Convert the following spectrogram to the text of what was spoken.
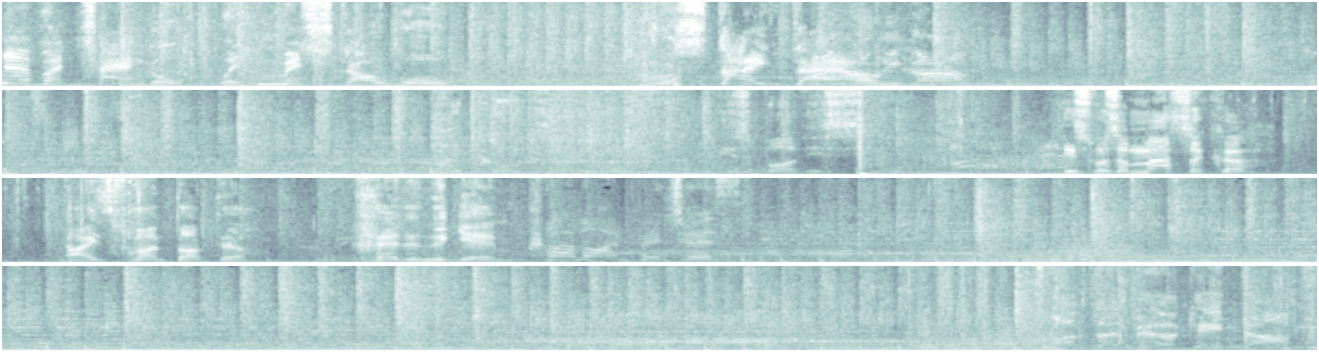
Never tangle with Mr. Wolf! Stay down! These bodies. This was a massacre. Eyes front, Doctor. Head in the game. Come on, bitches. Drop that barricade down to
